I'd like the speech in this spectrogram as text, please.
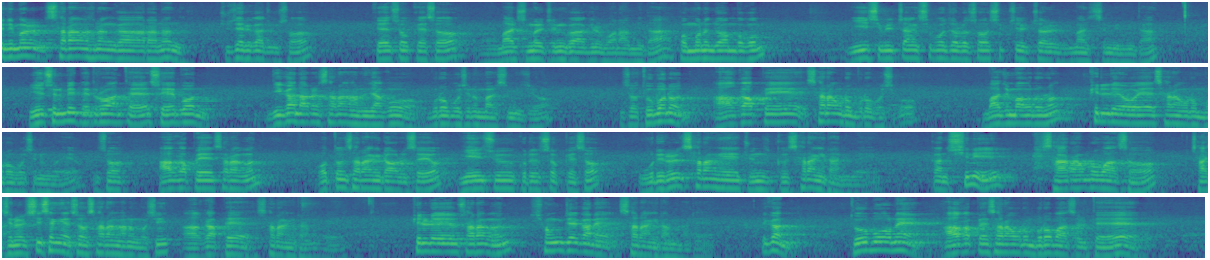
예수님을 사랑하는가라는 주제를 가지고서 계속해서 어, 말씀을 증거하기를 원합니다. 본문은 요한복음 21장 15절로서 17절 말씀입니다. 예수님이 베드로한테 세 번 네가 나를 사랑하느냐고 물어보시는 말씀이죠. 그래서 두 번은 아가페의 사랑으로 물어보시고 마지막으로는 필레오의 사랑으로 물어보시는 거예요. 그래서 아가페의 사랑은 어떤 사랑이라고 그랬어요? 예수 그리스도께서 우리를 사랑해 준 그 사랑이라는 거예요. 그러니까 신이 사람으로 와서 자신을 희생해서 사랑하는 것이 아가페 사랑이라는 거예요. 필레의 사랑은 형제 간의 사랑이란 말이에요. 그러니까 두 번의 아가페 사랑으로 물어봤을 때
